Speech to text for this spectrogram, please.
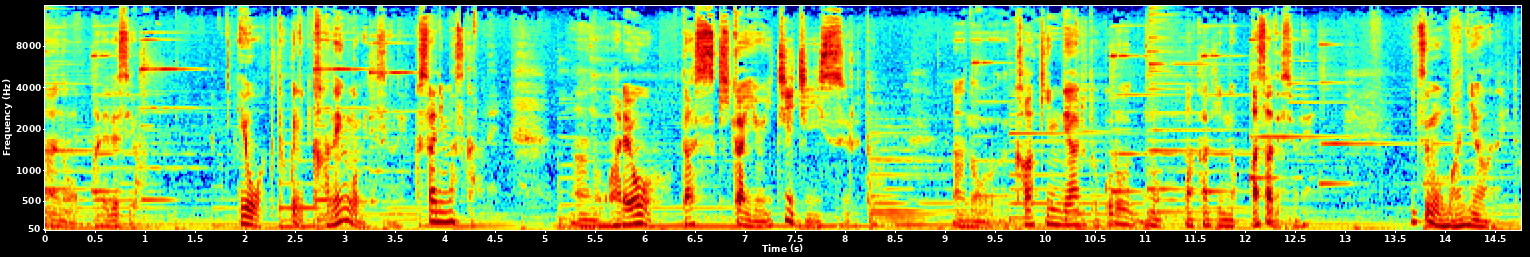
あのあれですよ。要は特に可燃ごみですよね。腐りますからね。あのあれを出す機会をいちいち逸すると。あのカーキンであるところの、まあ、カーキンの朝ですよね。いつも間に合わないと。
